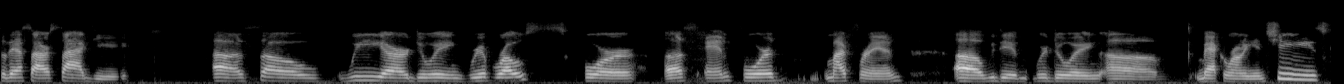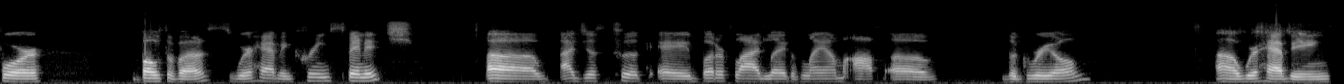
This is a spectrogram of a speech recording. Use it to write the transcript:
So that's our side gig. Uh so we are doing rib roasts for us and for my friend. Uh we did we're doing um macaroni and cheese for both of us. We're having cream spinach. Uh, I just took a butterfly leg of lamb off of the grill. Uh, we're having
